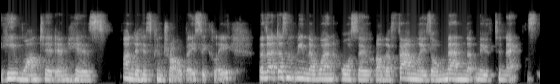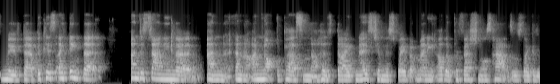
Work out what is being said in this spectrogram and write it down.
he wanted in his under his control basically but that doesn't mean there weren't also other families or men that moved to next moved there because i think that understanding that and and i'm not the person that has diagnosed him this way but many other professionals has as like a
